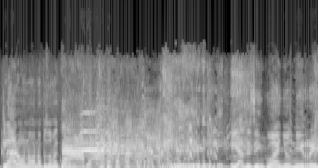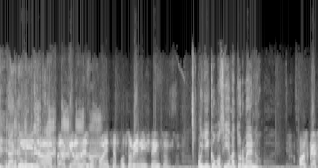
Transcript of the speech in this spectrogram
Claro, no, no, pues no me acuerdo. y hace cinco años, mi rey, está Sí, no, pero quedó de lujo, ¿eh? Se puso bien intenso. Oye, ¿cómo se llama tu hermano? Oscar.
